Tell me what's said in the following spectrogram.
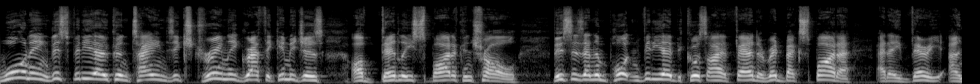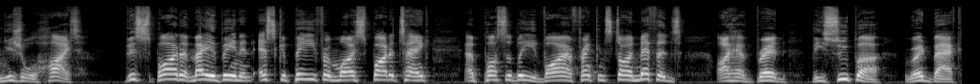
Warning, this video contains extremely graphic images of deadly spider control. This is an important video because I have found a redback spider at a very unusual height. This spider may have been an escapee from my spider tank and possibly via Frankenstein methods, I have bred the super redback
